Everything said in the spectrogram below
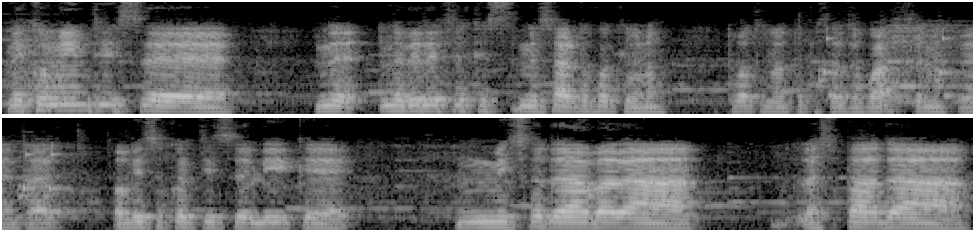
nei commenti se ne, ne vedete che ne salta qualcuno. Ho trovato un altro passaggio qua, se mi fai entrare. Ho visto quel tizio lì che mi sfodava la, la spada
